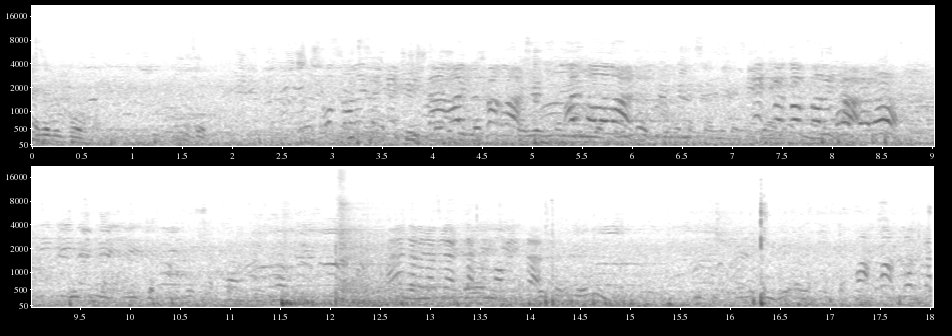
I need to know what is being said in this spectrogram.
Neyse bir forma. Neyse. Bu da Oyna oyna yine oyna. kardeşlik.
